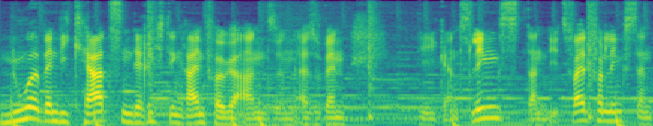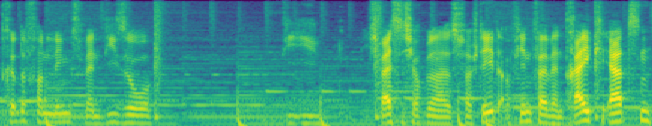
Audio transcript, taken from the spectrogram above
nur wenn die Kerzen der richtigen Reihenfolge an sind. Also wenn die ganz links, dann die zweite von links, dann dritte von links, wenn die so, die, ich weiß nicht, ob man das versteht, auf jeden Fall, wenn drei Kerzen,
